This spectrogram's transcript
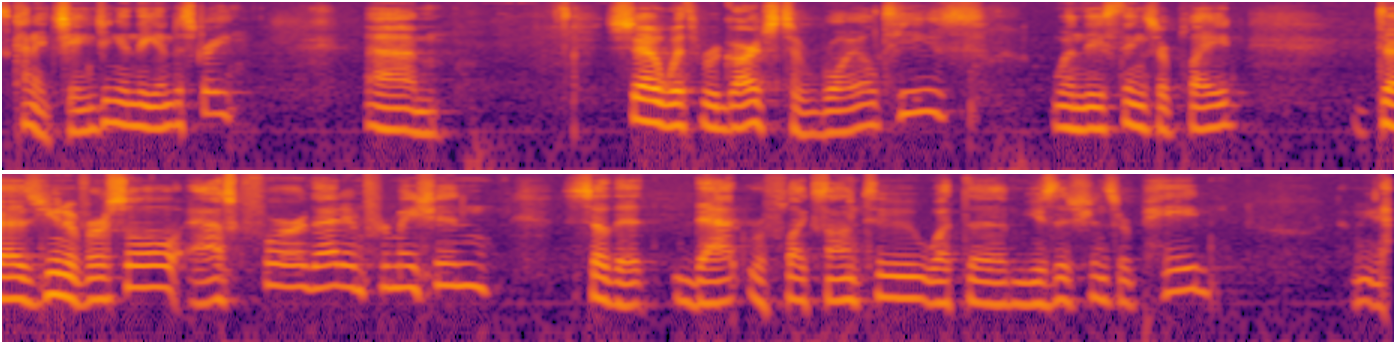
is kind of changing in the industry. Um, so, with regards to royalties, when these things are played, does Universal ask for that information so that that reflects onto what the musicians are paid? I mean,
